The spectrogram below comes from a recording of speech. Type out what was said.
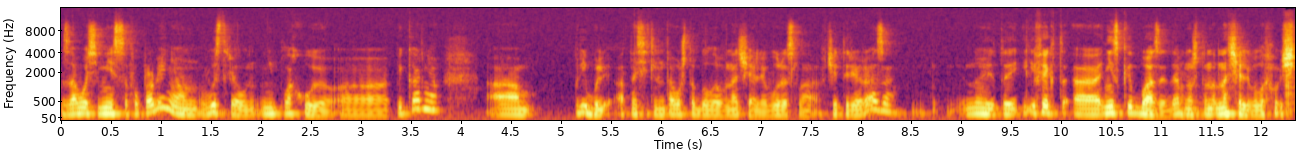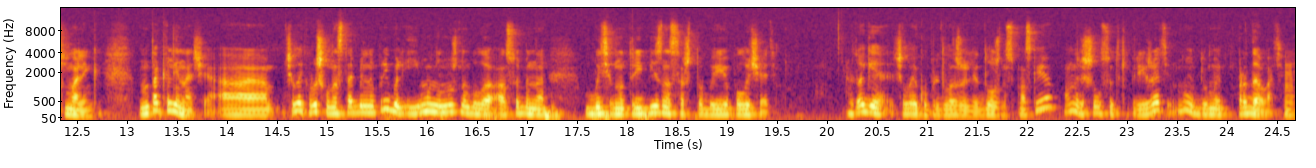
за 8 месяцев управления он выстроил неплохую э, пекарню. Э, прибыль относительно того, что было в начале, выросла в 4 раза ну, это эффект а, низкой базы, да, потому что она вначале была очень маленькой. Но так или иначе, а, человек вышел на стабильную прибыль, и ему не нужно было особенно быть внутри бизнеса, чтобы ее получать. В итоге человеку предложили должность в Москве, он решил все-таки приезжать, ну и думает продавать. Uh-huh.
